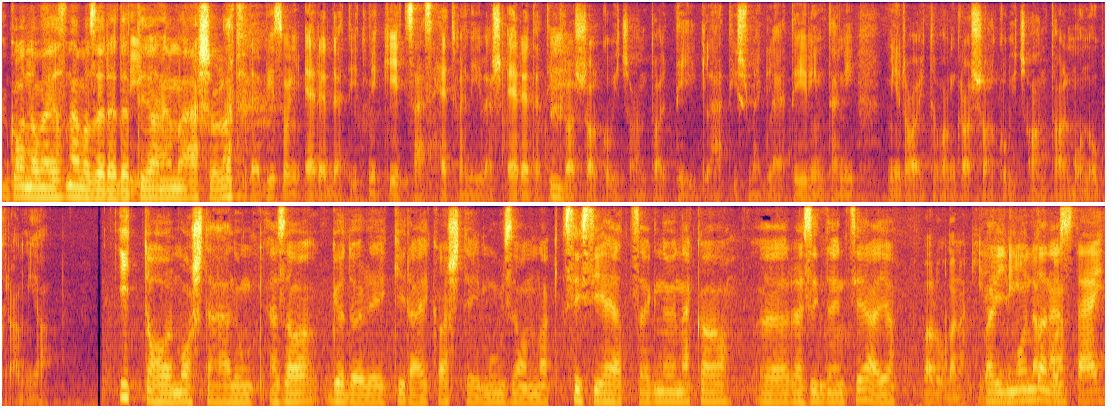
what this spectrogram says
Gondolom, ez nem az eredeti, hanem másolat. De bizony eredetit, még 270 éves eredeti mm. Grassalkovics Antal téglát is meg lehet érinteni, mi rajta van Grassalkovics Antal monogramja. Itt, ahol most állunk, ez a Gödöllé Király Kastély Múzeumnak, Sziszi hercegnőnek a rezidenciája? Valóban a királyi lakosztály.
